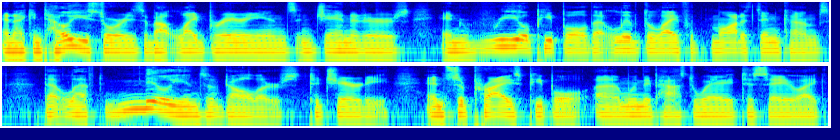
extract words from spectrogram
And i can tell you stories about librarians and janitors and real people that lived a life with modest incomes that left millions of dollars to charity and surprised people um, when they passed away to say like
